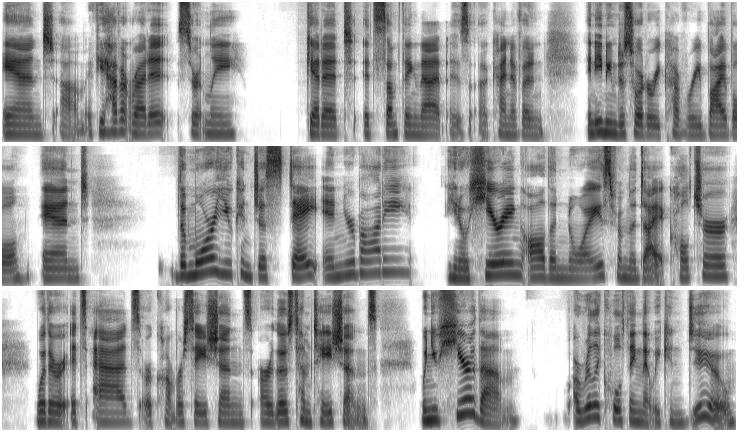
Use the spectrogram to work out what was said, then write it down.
And um, if you haven't read it, certainly get it. It's something that is a kind of an, an eating disorder recovery Bible. And the more you can just stay in your body, you know, hearing all the noise from the diet culture, whether it's ads or conversations or those temptations, when you hear them, a really cool thing that we can do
